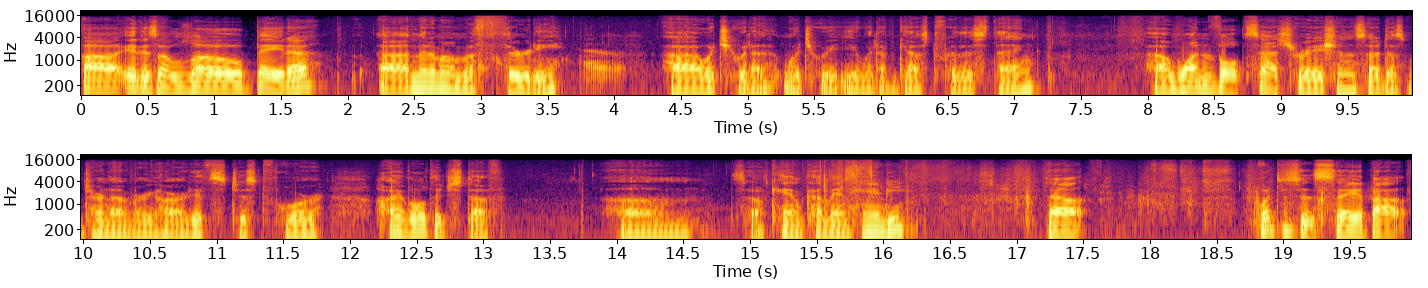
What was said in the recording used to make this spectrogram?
Uh, it is a low beta, uh, minimum of 30 uh, which you would have, which we, you would have guessed for this thing. Uh, one volt saturation, so it doesn't turn on very hard. It's just for high voltage stuff, um, so it can come in handy. Now, what does it say about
